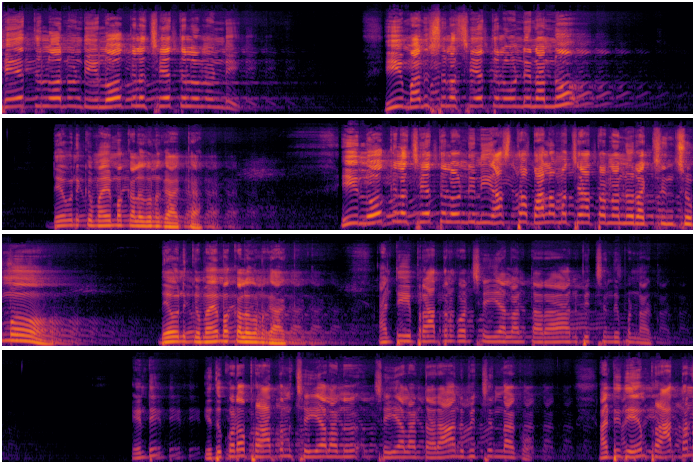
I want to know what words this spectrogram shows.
చేతిలో నుండి ఈ లోకుల చేతిలో నుండి ఈ మనుషుల చేతిలో ఉండి నన్ను దేవునికి మహిమ కలుగును గాక. ఈ లోకుల చేతిలో ఉండి నీ హస్త బలము చేత నన్ను రక్షించుము. దేవునికి మహిమ కలుగును గాక. అంటే ఈ ప్రార్థన కూడా చెయ్యాలంటారా? అనిపించింది ఇప్పుడు నాకు. ఏంటి? ఇది కూడా ప్రార్థన చేయాలని చేయాలంటారా అనిపించింది నాకు. అంటే ఇది ఏం ప్రార్థన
